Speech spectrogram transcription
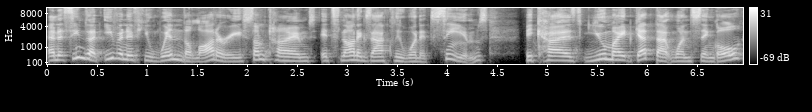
And it seems that even if you win the lottery, sometimes it's not exactly what it seems because you might get that one single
